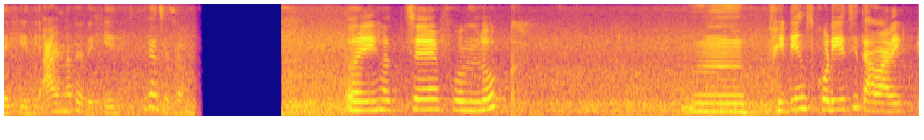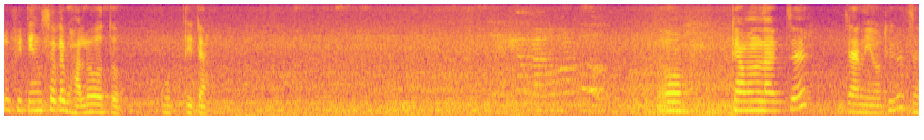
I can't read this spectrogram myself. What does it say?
দেখিয়ে দিই। আয়নাতে দেখিয়ে দিই। ঠিক আছে, চলো। তো এই হচ্ছে ফুল লুক ফিটিংস করিয়েছি, তাও আর একটু ফিটিংস হলে ভালো হতো কুর্তিটা। তো, কেমন লাগছে? জানিও, ঠিক আছে?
